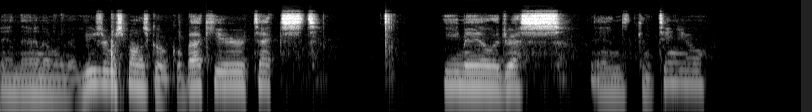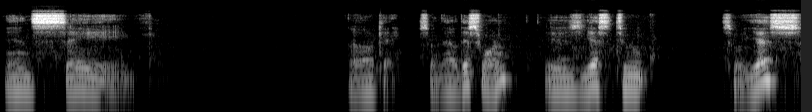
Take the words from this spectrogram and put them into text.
And then I'm going to user response go go back here text email address and continue and save. Okay so now this one is yes to so yes.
